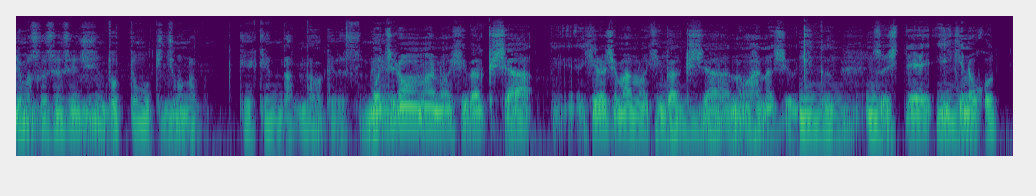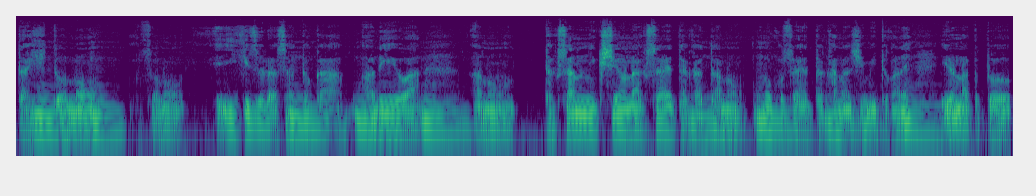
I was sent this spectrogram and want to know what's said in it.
てますか、うん、先生自身にとっても貴重な経験だったわけですね。もちろんあの被爆者広島の被爆者の話を聞く、うん、そして生き残った人の、その生きづらさとか、あるいは、あのたくさんの肉親を亡くされた方の残された悲しみとかね、いろんなこと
